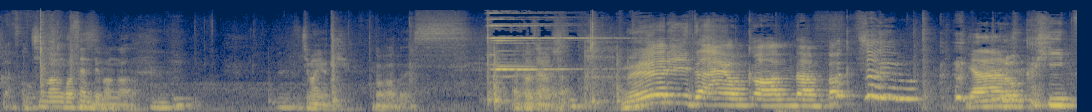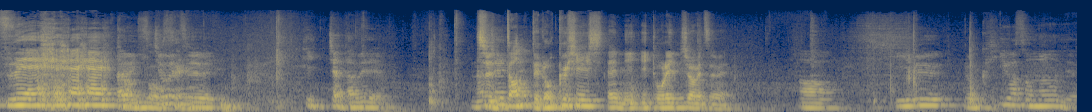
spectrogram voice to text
じゃあ1万5000でヴァンガード1万要求ノーガードです。ありがとうございました。無理だよこんなんいやー6匹つえっちゃダメだよ。ちだって6匹しえに俺1丁目詰めああヒール6ヒーはそんなもんだよ。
